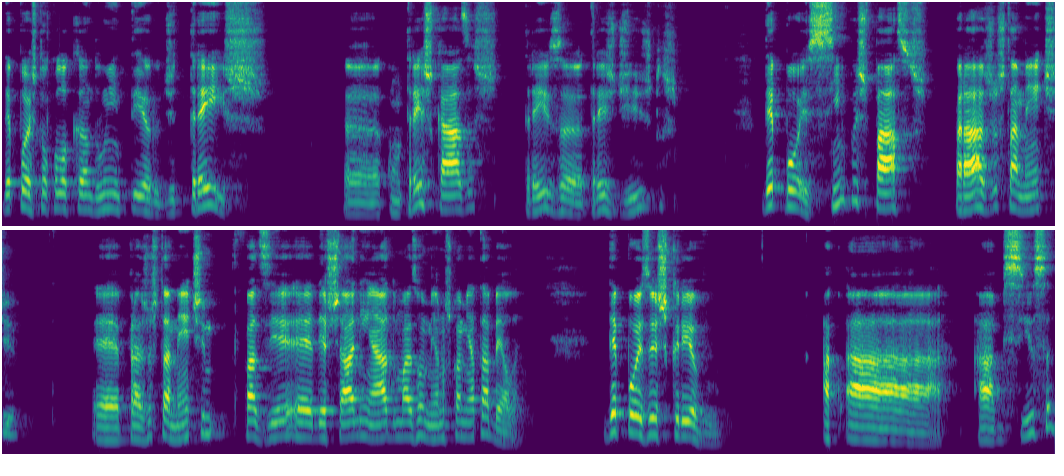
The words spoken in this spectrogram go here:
depois estou colocando um inteiro de três, uh, com três casas, três, uh, três dígitos. Depois, cinco espaços para justamente, é, para justamente fazer, é, deixar alinhado mais ou menos com a minha tabela. Depois eu escrevo a, a, a abscissa,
